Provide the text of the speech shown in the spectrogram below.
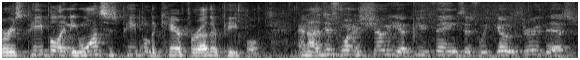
for his people and he wants his people to care for other people. And I just want to show you a few things as we go through this.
